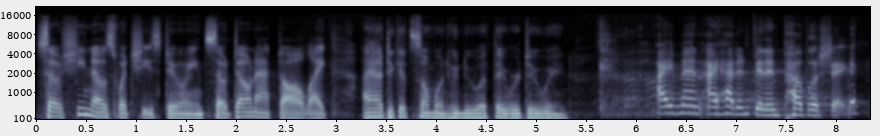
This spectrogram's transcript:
so she knows what she's doing. So don't act all like i had to get someone who knew what they were doing. I meant i hadn't been in publishing.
